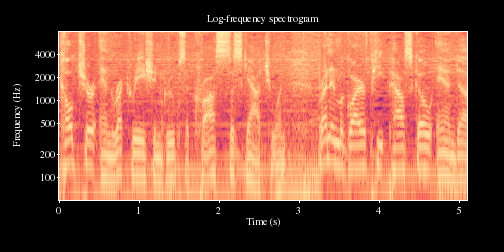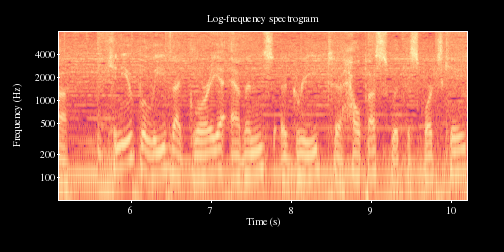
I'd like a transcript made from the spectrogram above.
culture, and recreation groups across Saskatchewan. Brendan McGuire, Pete Pasco, and uh, can you believe that Gloria Evans agreed to help us with the Sports Cage?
